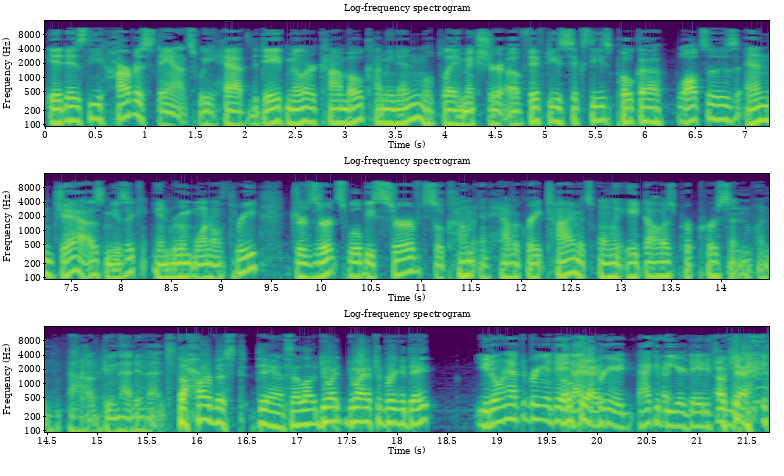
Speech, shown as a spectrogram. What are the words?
It is the Harvest Dance. We have the Dave Miller combo coming in. We'll play a mixture of 50s, 60s, polka, waltzes, and jazz music in room 103. Desserts will be served, so come and have a great time. It's only $8 per person when uh, doing that event. the Harvest Dance. I love. Do I do I have to bring a date? You don't have to bring a date. I Okay. could bring a, I could be your date if you Okay. need.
